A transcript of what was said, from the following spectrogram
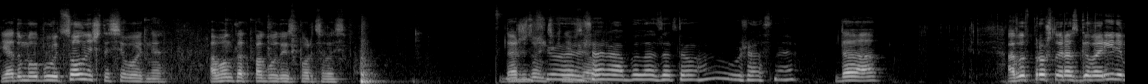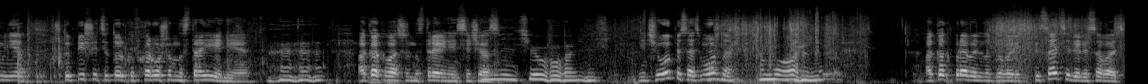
Я думал, будет солнечно сегодня, а вон как погода испортилась. Даже зонтик не Ничего, взял. жара была зато ужасная. Да. А вы в прошлый раз говорили мне, что пишете только в хорошем настроении. А как ваше настроение сейчас? Ничего, ничего. Ничего писать можно? Можно. А как правильно говорить, писать или рисовать?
